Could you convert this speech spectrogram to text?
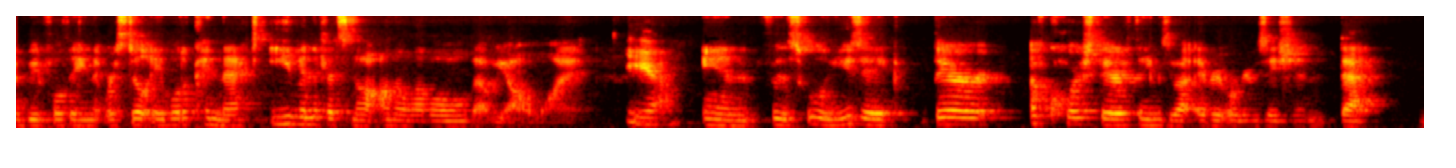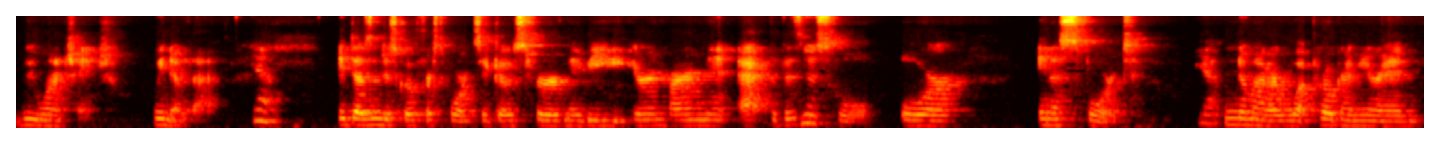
a beautiful thing that we're still able to connect, even if it's not on the level that we all want. Yeah. And for the School of Music, there, of course, there are things about every organization that we want to change. We know that. Yeah. It doesn't just go for sports, it goes for maybe your environment at the business school or in a sport. Yeah. No matter what program you're in,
